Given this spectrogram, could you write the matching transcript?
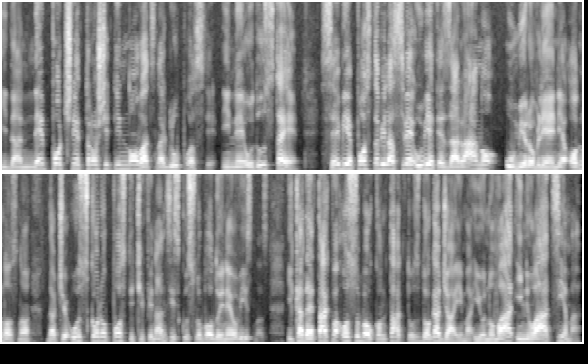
i da ne počne trošiti novac na gluposti i ne odustaje, sebi je postavila sve uvjete za rano umirovljenje, odnosno da će uskoro postići financijsku slobodu i neovisnost. I kada je takva osoba u kontaktu s događajima i inovacijama,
